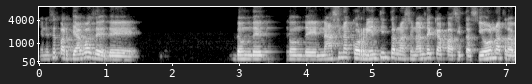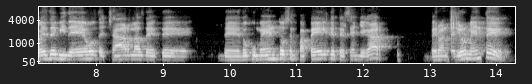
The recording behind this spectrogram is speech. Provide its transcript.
en ese parteaguas de donde, donde nace una corriente internacional de capacitación a través de videos, de charlas, de, de, documentos en papel que te hacían llegar. Pero anteriormente,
